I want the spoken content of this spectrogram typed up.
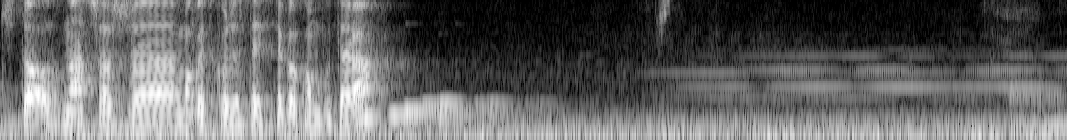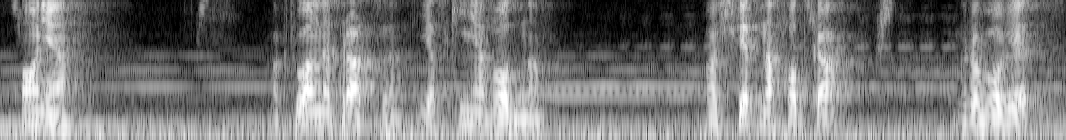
Czy to oznacza, że mogę skorzystać z tego komputera? O nie. Aktualne prace. Jaskinia wodna. O, świetna fotka. Grobowiec.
